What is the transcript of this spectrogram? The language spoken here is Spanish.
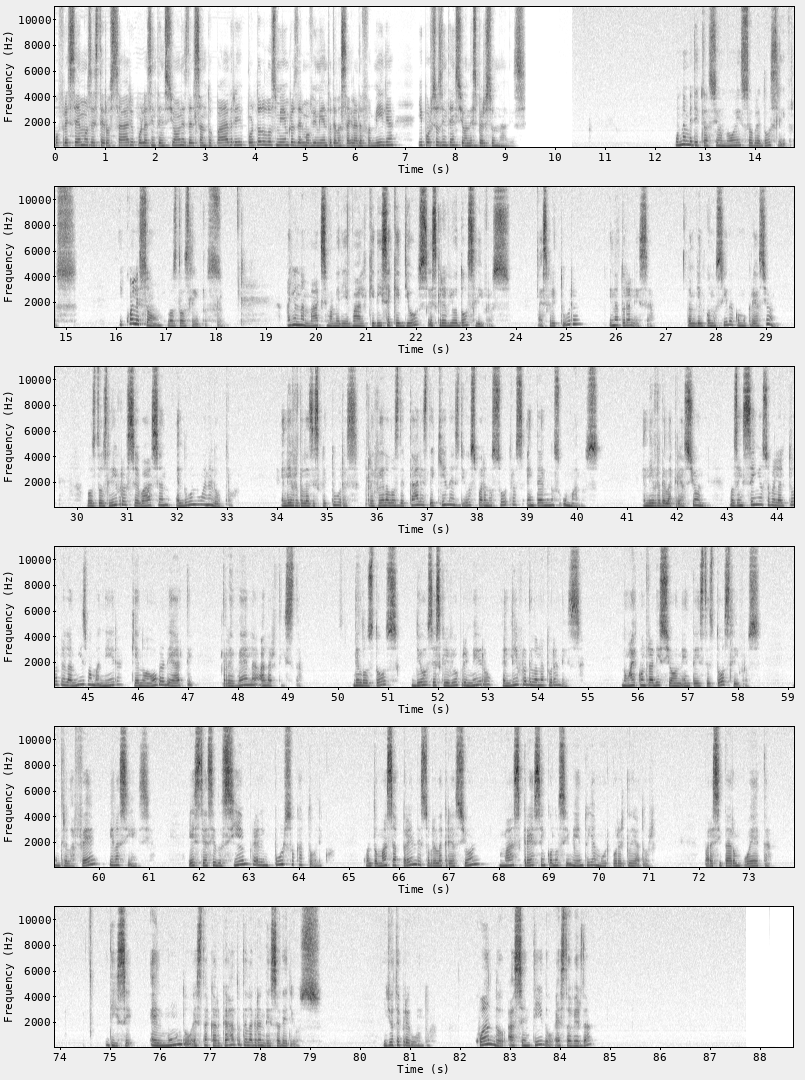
Ofrecemos este rosario por las intenciones del Santo Padre, por todos los miembros del movimiento de la Sagrada Familia y por sus intenciones personales. Una meditación hoy sobre dos libros. ¿Y cuáles son los dos libros? Hay una máxima medieval que dice que Dios escribió dos libros, la escritura y naturaleza, también conocida como creación. Los dos libros se basan el uno en el otro. El libro de las Escrituras revela los detalles de quién es Dios para nosotros en términos humanos. El libro de la creación nos enseña sobre el autor de la misma manera que en una obra de arte revela al artista. De los dos, Dios escribió primero el libro de la naturaleza. No hay contradicción entre estos dos libros, entre la fe y la ciencia. Este ha sido siempre el impulso católico. Cuanto más aprendes sobre la creación, más crece en conocimiento y amor por el Creador. Para citar un poeta, dice, el mundo está cargado de la grandeza de Dios. Y yo te pregunto, ¿cuándo has sentido esta verdad?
